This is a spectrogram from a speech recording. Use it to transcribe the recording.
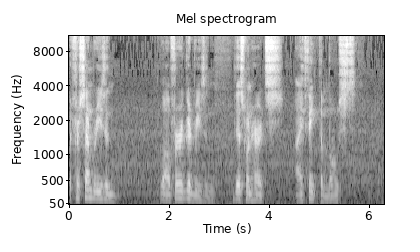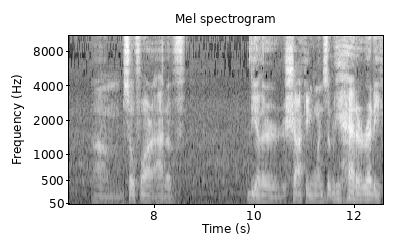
for some reason, well, for a good reason, this one hurts, I think, the most um, so far out of the other shocking ones that we had already.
